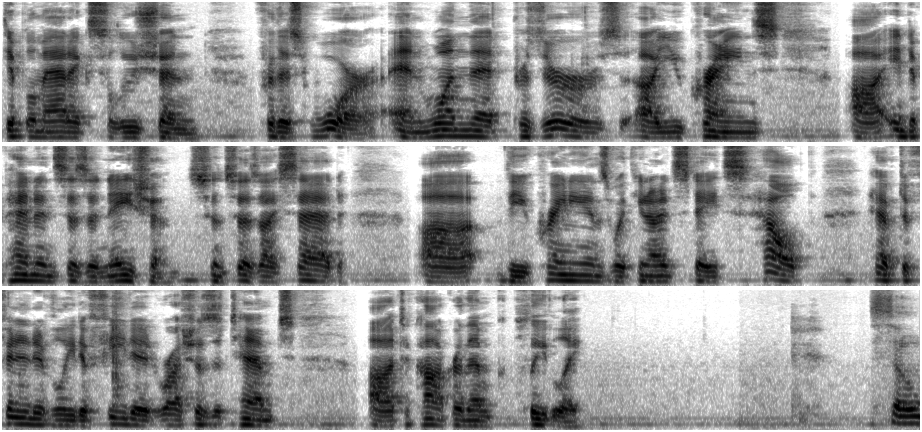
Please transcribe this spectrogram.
diplomatic solution for this war, and one that preserves uh, Ukraine's uh, independence as a nation. Since, as I said, uh, the Ukrainians, with United States help, have definitively defeated Russia's attempt uh, to conquer them completely. So,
